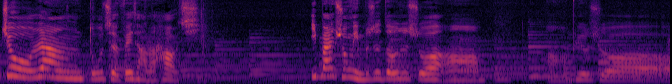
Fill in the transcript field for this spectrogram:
就让读者非常的好奇。一般书名不是都是说，嗯嗯，比如说。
